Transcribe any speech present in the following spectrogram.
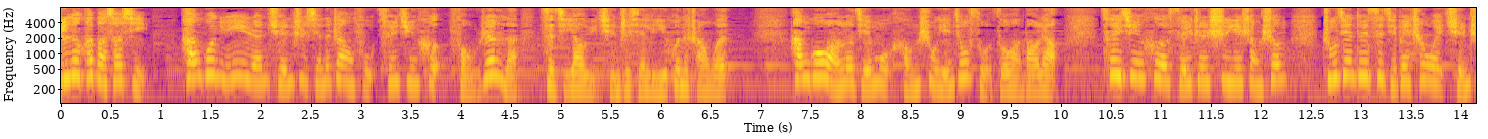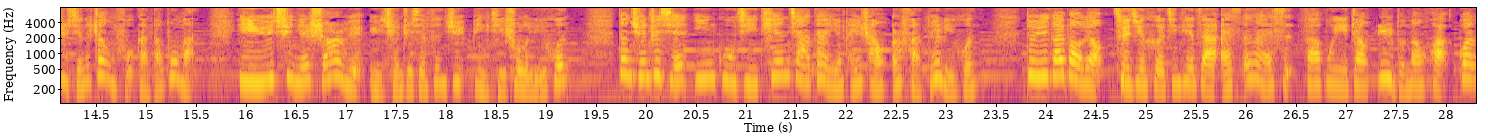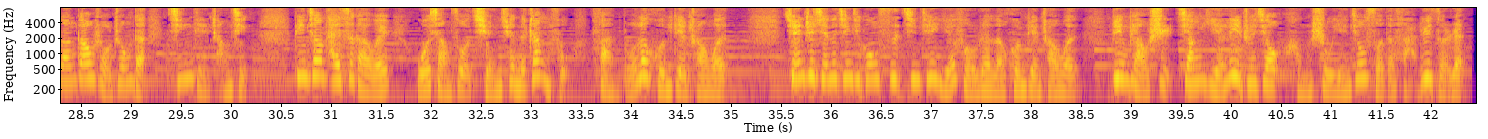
娱乐快报消息：韩国女艺人全智贤的丈夫崔俊赫否认了自己要与全智贤离婚的传闻。韩国网络节目横竖研究所昨晚爆料，崔俊赫随着事业上升，逐渐对自己被称为全智贤的丈夫感到不满，已于去年十二月与全智贤分居，并提出了离婚。但全智贤因顾忌天价代言赔偿而反对离婚。对于该爆料，崔俊赫今天在 SNS 发布一张日本漫画《灌篮高手》中的经典场景，并将台词改为“我想做全全的丈夫”，反驳了婚变传闻。全智贤的经纪公司今天也否认了婚变传闻，并表示将严厉追究横竖研究所的法律责任。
